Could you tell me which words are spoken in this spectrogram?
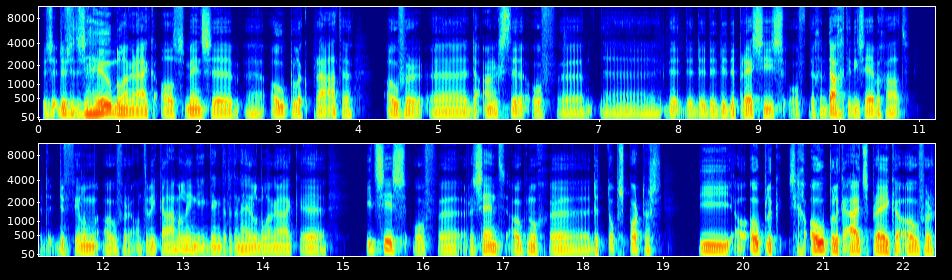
dus, dus het is heel belangrijk als mensen eh, openlijk praten over eh, de angsten of eh, eh, de, de, de, de, de depressies of de gedachten die ze hebben gehad. De, film over Antonie Kamerling, ik denk dat het een hele belangrijk eh, iets is. Of eh, recent ook nog eh, de topsporters die openlijk, zich openlijk uitspreken over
